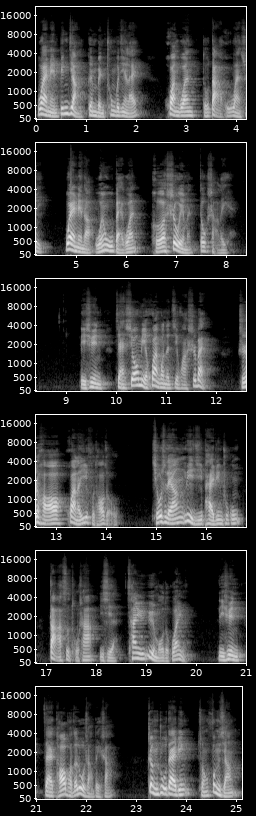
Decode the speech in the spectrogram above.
外面兵将根本冲不进来，宦官都大呼万岁。外面的文武百官和侍卫们都傻了眼。李训见消灭宦官的计划失败，只好换了衣服逃走。裘世良立即派兵出宫，大肆屠杀一些参与预谋的官员。李训在逃跑的路上被杀。郑注带兵从凤翔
